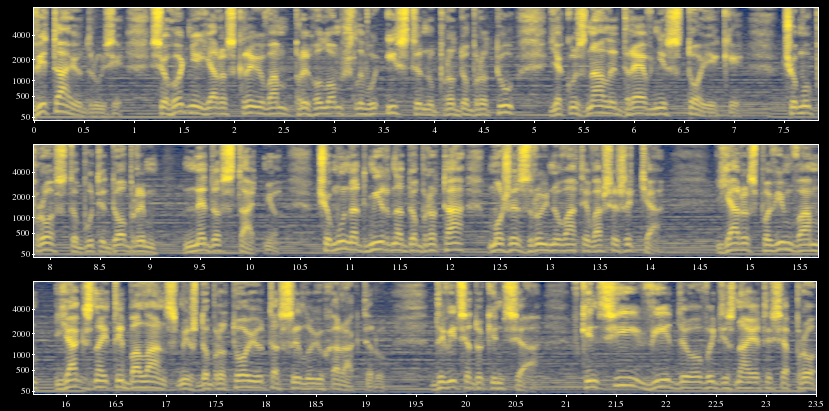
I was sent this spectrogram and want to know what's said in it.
Вітаю, друзі! Сьогодні я розкрию вам приголомшливу істину про доброту, яку знали древні стоїки. Чому просто бути добрим недостатньо? Чому надмірна доброта може зруйнувати ваше життя? Я розповім вам, як знайти баланс між добротою та силою характеру. Дивіться до кінця. В кінці відео ви дізнаєтеся про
